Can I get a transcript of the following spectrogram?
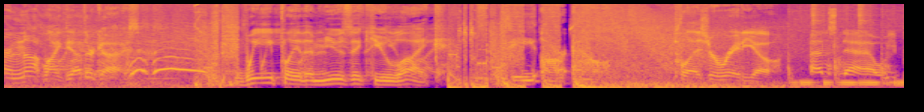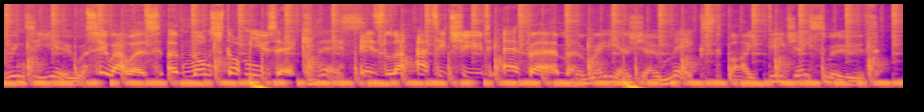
are not like the other guys. We play the music you like. TRL. Pleasure Radio. And now we bring to you two hours of non-stop music. This is La Attitude FM, the radio show mixed by DJ Smooth.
